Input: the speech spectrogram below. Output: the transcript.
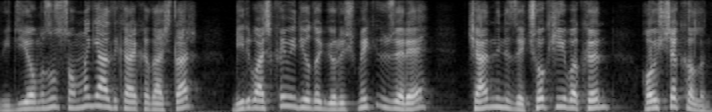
Videomuzun sonuna geldik arkadaşlar. Bir başka videoda görüşmek üzere. Kendinize çok iyi bakın. Hoşça kalın.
